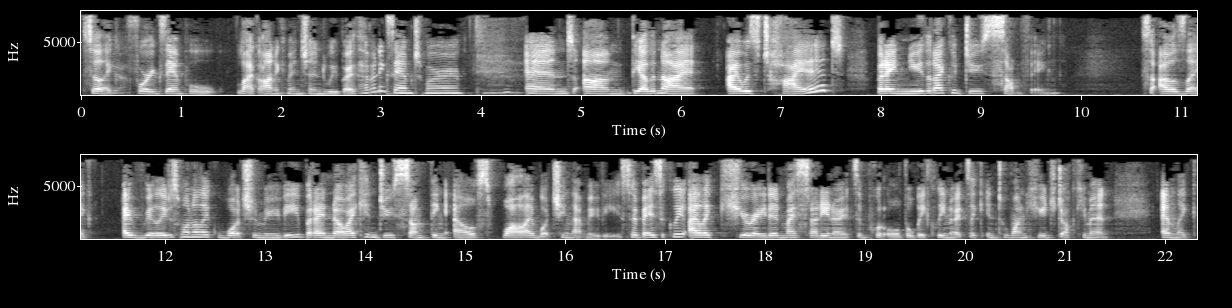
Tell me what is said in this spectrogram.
So, like, Yeah. for example, like Annika mentioned, we both have an exam tomorrow. and um, the other night, I was tired, but I knew that I could do something. So I was like, I really just want to like watch a movie, but I know I can do something else while I'm watching that movie. So basically, I like curated my study notes and put all the weekly notes like into one huge document and like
